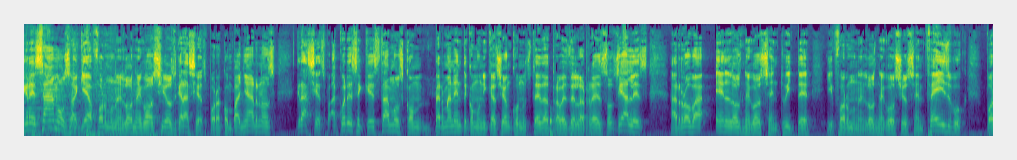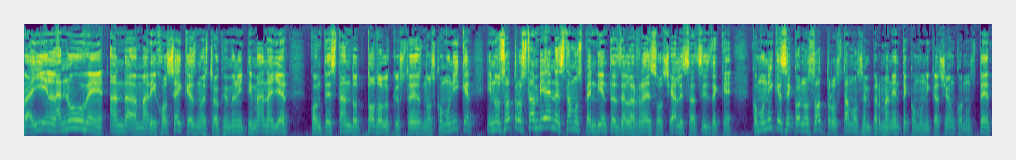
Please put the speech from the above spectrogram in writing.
Regresamos aquí a Fórmula en los Negocios. Gracias por acompañarnos. Gracias. Acuérdese que estamos con permanente comunicación con usted a través de las redes sociales, arroba en los negocios en Twitter y Fórmula en los Negocios en Facebook. Por ahí en la nube anda Mari José, que es nuestro community manager, contestando todo lo que ustedes nos comuniquen. Y nosotros también estamos pendientes de las redes sociales, así es de que comuníquese con nosotros. Estamos en permanente comunicación con usted.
